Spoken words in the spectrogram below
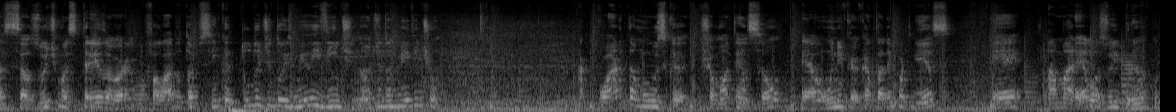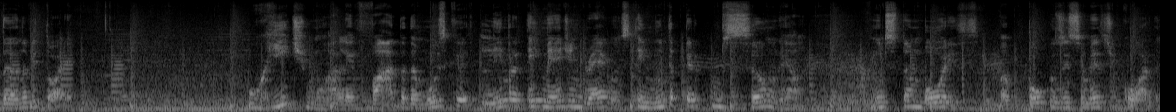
essas últimas três agora que eu vou falar do top 5 é tudo de 2020, não de 2021. A quarta música que chamou a atenção, é a única cantada em português, é Amarelo, Azul e Branco da Ana Vitória. O ritmo, a levada da música lembra até Imagine Dragons, tem muita percussão nela, muitos tambores, poucos instrumentos de corda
